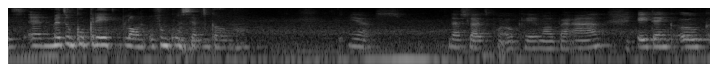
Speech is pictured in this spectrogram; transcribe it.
is. En met een concreet plan of een concept komen. Ja. Daar sluit ik me ook helemaal bij aan. Ik denk ook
